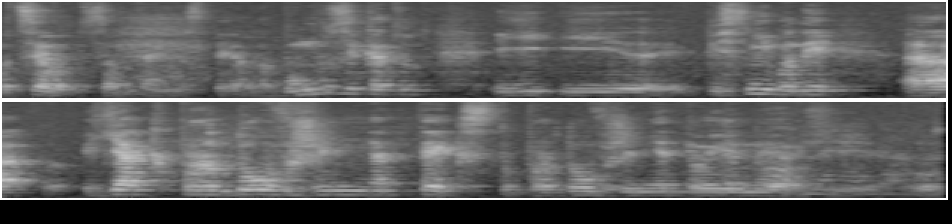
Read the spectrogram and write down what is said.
Оце от завдання стояло. Бо музика тут і, і пісні вони е, як продовження тексту, продовження тої енергії. От,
